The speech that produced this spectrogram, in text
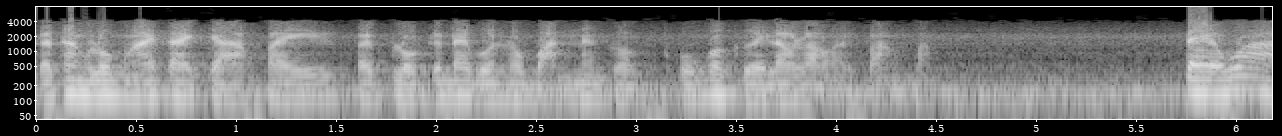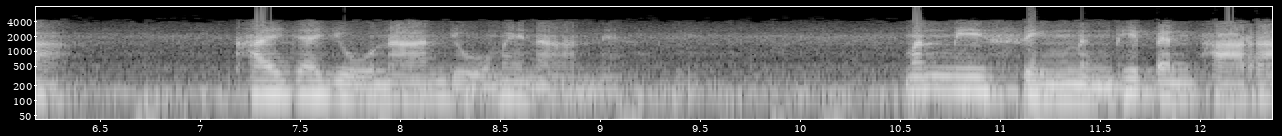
กระทั่งลมหายตายจากไปไปปลดกันได้บนสวรรค์นั่นก็ผมก็เคยเล่าเล่าให้ฟังบ้างแต่ว่าใครจะอยู่นานอยู่ไม่นานเนี่ย มันมีสิ่งหนึ่งที่เป็นภาระ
